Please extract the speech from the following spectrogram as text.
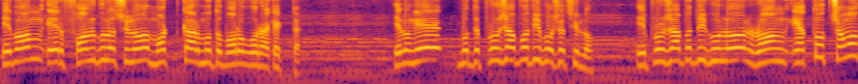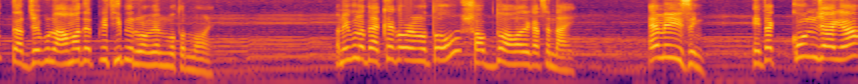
এবং এর ফলগুলো ছিল মটকার মতো বড় বড় এক একটা। এবং এর মধ্যে প্রজাপতি বসেছিল। এই প্রজাপতিগুলোর রং এত চমৎকার যেগুলো আমাদের পৃথিবীর রঙের মতো নয়। মানে এগুলো ব্যাখ্যা করার মতো শব্দ আমাদের কাছে নাই। অ্যামেজিং এটা কোন জায়গা?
